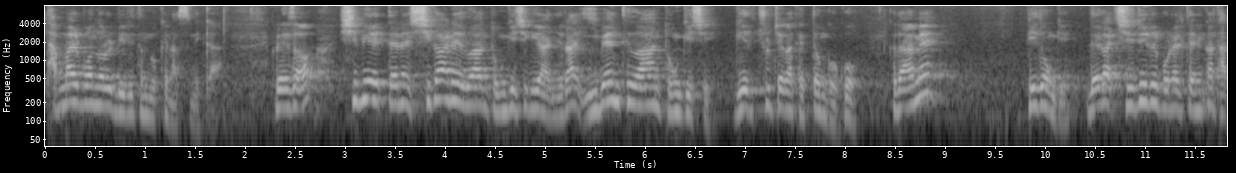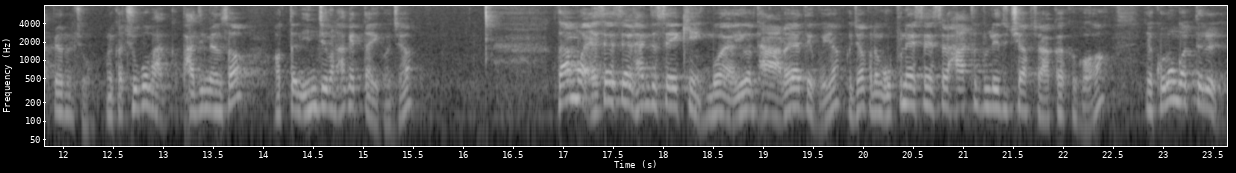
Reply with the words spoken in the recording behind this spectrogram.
단말 번호를 미리 등록해 놨으니까. 그래서 12회 때는 시간에 의한 동기식이 아니라 이벤트에 의한 동기식이 출제가 됐던 거고 그 다음에 비동기. 내가 질의를 보낼 테니까 답변을 줘. 그러니까 주고 받- 받으면서 어떤 인증을 하겠다 이거죠. 그다음 뭐 SSL 핸드 세이킹 뭐야? 이건 다 알아야 되고요. 그죠? 그럼 오픈 SSL 하트 블리드 취약점 아까 그거. 이제 그런 것들을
